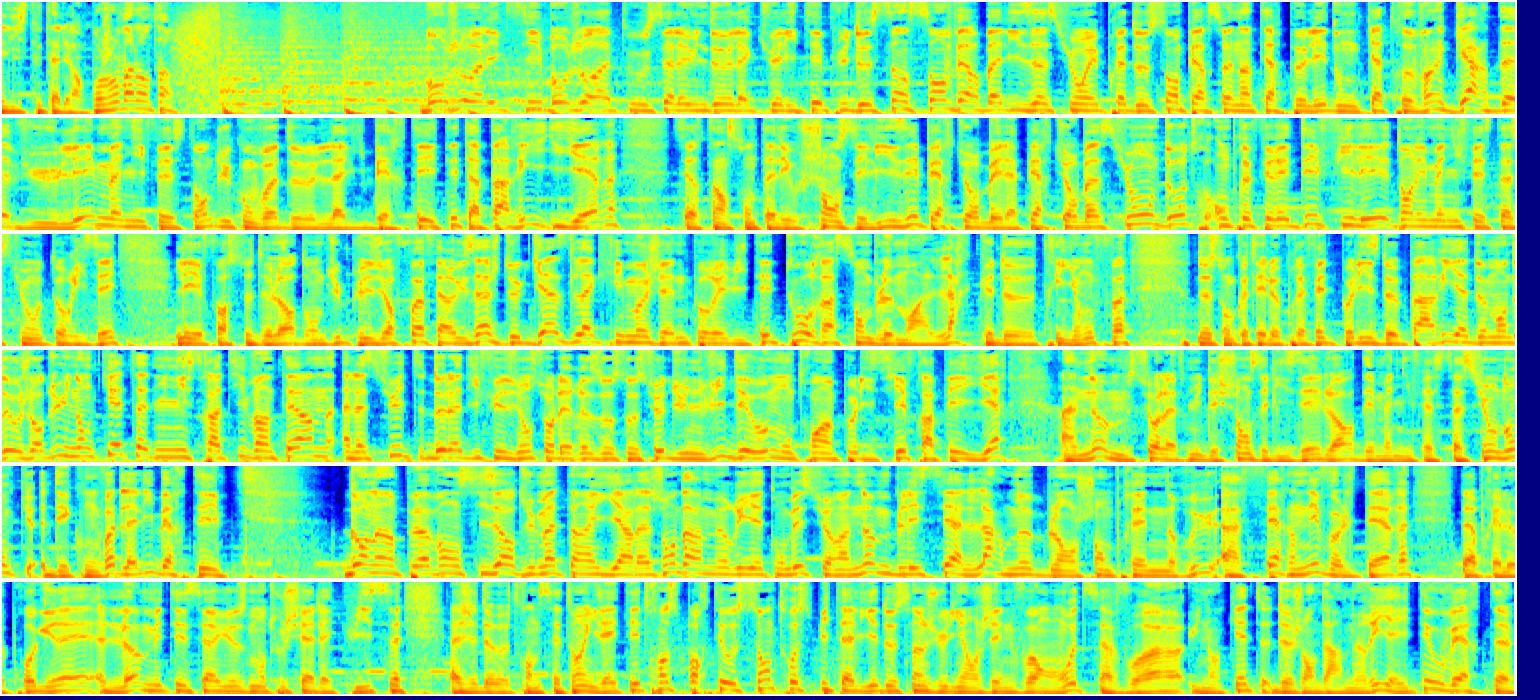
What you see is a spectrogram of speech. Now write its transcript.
playlist tout à l'heure. Bonjour Valentin. Bonjour Alexis, bonjour à tous. À la une de l'actualité, plus de 500 verbalisations et près de 100 personnes interpellées, dont 80 gardes à vue. Les manifestants du convoi de la liberté étaient à Paris hier. Certains sont allés aux Champs-Élysées perturber la perturbation. D'autres ont préféré défiler dans les manifestations autorisées. Les forces de l'ordre ont dû plusieurs fois faire usage de gaz lacrymogène pour éviter tout rassemblement à l'Arc de Triomphe. De son côté, le préfet de police de Paris a demandé aujourd'hui une enquête administrative interne à la suite de la diffusion sur les réseaux sociaux d'une vidéo montrant un policier frapper hier un homme sur l'avenue des Champs-Élysées lors des manifestations donc des convois de la liberté. Dans l'un, peu avant 6 heures du matin hier, la gendarmerie est tombée sur un homme blessé à l'arme blanche en pleine rue à Ferney-Voltaire. D'après le progrès, l'homme était sérieusement touché à la cuisse. Âgé de 37 ans, il a été transporté au centre hospitalier de Saint-Julien en Genevois en Haute-Savoie. Une enquête de gendarmerie a été ouverte.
